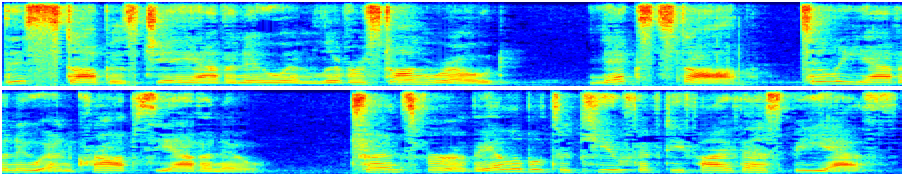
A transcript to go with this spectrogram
This stop is J Avenue and Liverstrong Road. Next stop, Tilly Avenue and Cropsey Avenue. Transfer available to Q55 SBS.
